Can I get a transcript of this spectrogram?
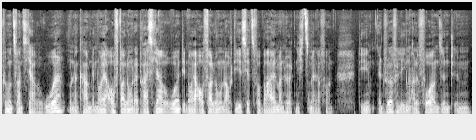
25 Jahre Ruhe und dann kam die neue Aufwallung oder 30 Jahre Ruhe, die neue Aufwallung und auch die ist jetzt vorbei. Man hört nichts mehr davon. Die Entwürfe liegen alle vor und sind im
